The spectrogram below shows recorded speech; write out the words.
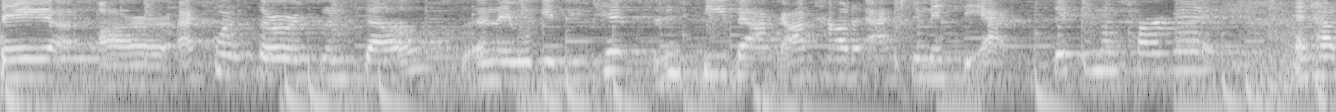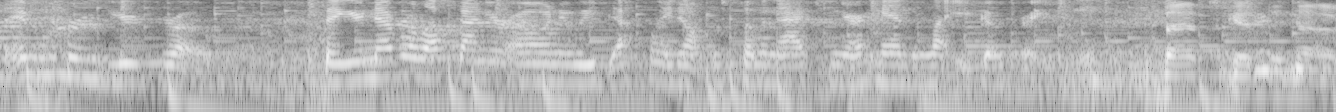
They are excellent throwers themselves, and they will give you tips and feedback on how to actually make the axe stick in the target and how to improve your throw. So you're never left on your own, and we definitely don't just put an axe in your hand and let you go crazy. That's good to know.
